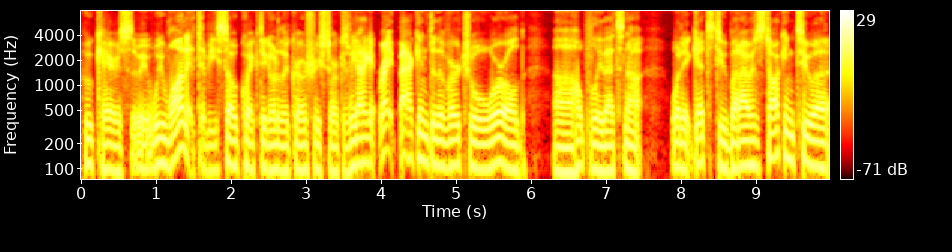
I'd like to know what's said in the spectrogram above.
who cares we, we, want it to be so quick to go to the grocery store because we got to get right back into the virtual world uh, hopefully that's not what it gets to but i was talking to a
